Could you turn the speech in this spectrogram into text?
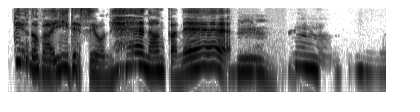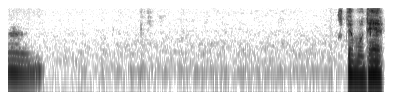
っていうのがいいですよね。なんかね。うん。うん。うん、でもね、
